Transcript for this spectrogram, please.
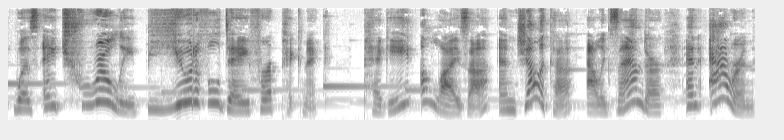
It was a truly beautiful day for a picnic. Peggy, Eliza, Angelica, Alexander, and Aaron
